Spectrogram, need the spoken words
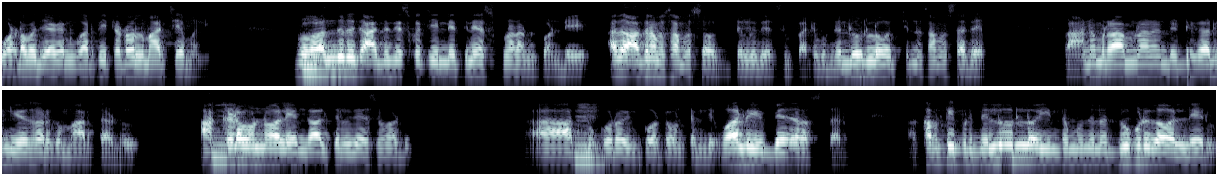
గొడవ జగన్ గారితో ఇట్ట వాళ్ళు మార్చేయమని. ఇప్పుడు Hmm. అందరూ అది తీసుకొచ్చి నెత్తినేసుకున్నాడు అనుకోండి అది అదనపు సమస్య అవుతుంది తెలుగుదేశం పార్టీ. ఇప్పుడు నెల్లూరులో వచ్చిన సమస్య అదే. ఆనం రామనారాయణ రెడ్డి గారు నియోజకవర్గం మారుతాడు. అక్కడ ఉన్న వాళ్ళు ఏం కావాలి తెలుగుదేశం వాడు? ఆ ఆత్మకూర ఇంకోటి ఉంటుంది. వాళ్ళు ఇబ్బందులు వస్తారు. కాబట్టి ఇప్పుడు నెల్లూరులో ఇంత ముందున్న దూకుడుగా వాళ్ళు లేరు.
